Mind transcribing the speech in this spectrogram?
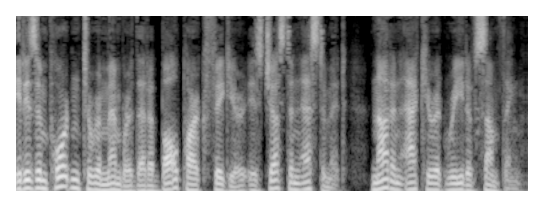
It is important to remember that a ballpark figure is just an estimate, not an accurate read of something.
